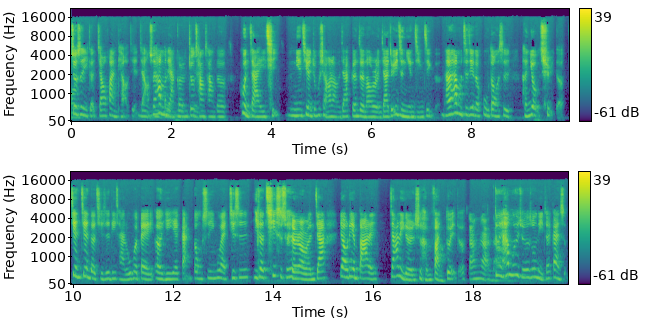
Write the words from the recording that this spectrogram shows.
就是一个交换条件这样，所以他们两个人就常常的。混在一起，年轻人就不想要老人家跟着，然后人家就一直黏紧紧的。然后他们之间的互动是很有趣的。渐渐的，其实李彩璐会被呃爷爷感动，是因为其实一个七十岁的老人家要练芭蕾，家里的人是很反对的。当然了，对他们会觉得说你在干什么？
